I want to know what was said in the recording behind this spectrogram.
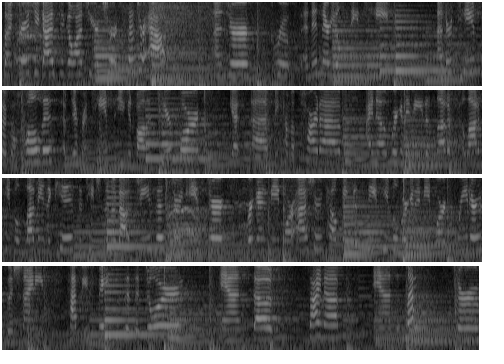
So I encourage you guys to go onto your church center apps under groups, and in there you'll see teams. Under teams, there's a whole list of different teams that you can volunteer for, get uh, become a part of. I know we're going to need a lot of a lot of people loving the kids and teaching them about Jesus during Easter. We're going to need more ushers helping to seat people. We're going to need more greeters with shining happy faces at the doors. And so sign up and let's serve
